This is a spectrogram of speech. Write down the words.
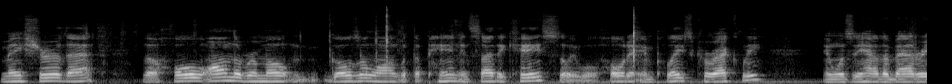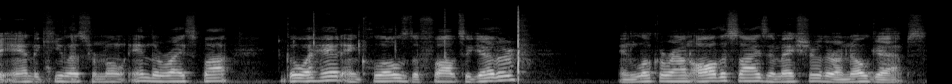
Make sure that the hole on the remote goes along with the pin inside the case so it will hold it in place correctly. And once you have the battery and the keyless remote in the right spot, go ahead and close the fob together and look around all the sides and make sure there are no gaps.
